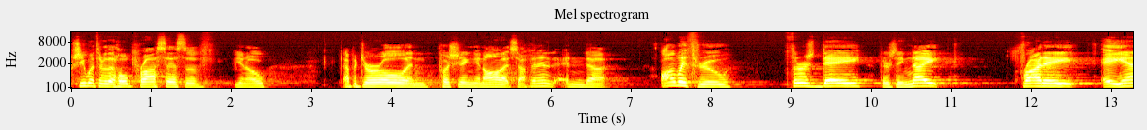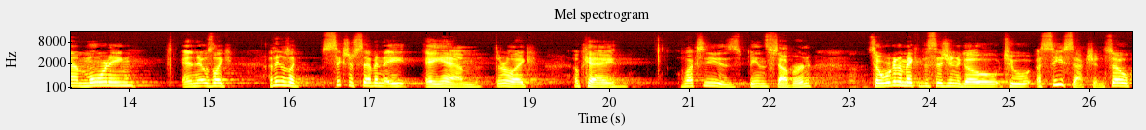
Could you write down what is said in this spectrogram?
she went through that whole process of, you know, epidural and pushing and all that stuff. And, and uh, all the way through Thursday, Thursday night, Friday a.m. morning, and it was like I think it was like 6 or 7, 8 a.m. They're like, okay, Lexi is being stubborn. So we're going to make a decision to go to a C section. So,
